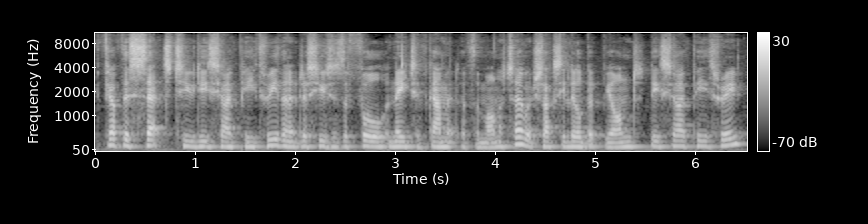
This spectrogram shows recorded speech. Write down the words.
if you have this set to DCI-P3, then it just uses the full native gamut of the monitor, which is actually a little bit beyond DCI-P3.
